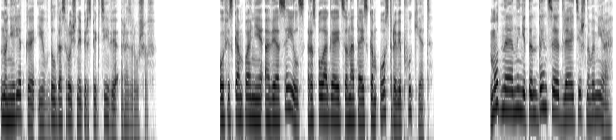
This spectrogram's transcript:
но нередко и в долгосрочной перспективе разрушив. Офис компании Aviasales располагается на тайском острове Пхукет. Модная ныне тенденция для айтишного мира.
